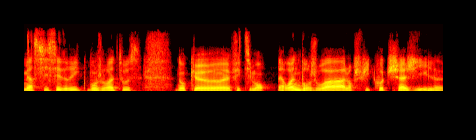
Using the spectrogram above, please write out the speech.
Merci Cédric, bonjour à tous. Donc euh, effectivement, Erwan Bourgeois, alors je suis coach agile,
